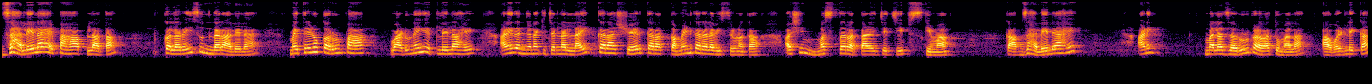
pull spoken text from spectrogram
झालेला आहे पहा आपला आता. कलरही सुंदर आलेला आहे. मैत्रिणो करून पहा. वाढूनही घेतलेला आहे. आणि रंजना किचनला लाईक करा शेअर करा कमेंट करायला विसरू नका. अशी मस्त रताळ्याचे चिप्स किंवा काप झालेले आहे. आणि मला जरूर कळवा तुम्हाला आवडले का?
